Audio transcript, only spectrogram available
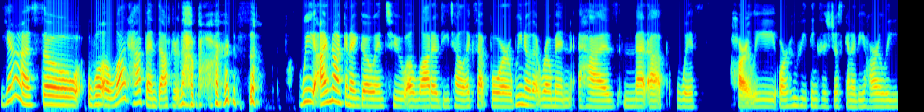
Yeah, so well, a lot happened after that part. So we I'm not going to go into a lot of detail except for we know that Roman has met up with Harley or who he thinks is just going to be Harley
